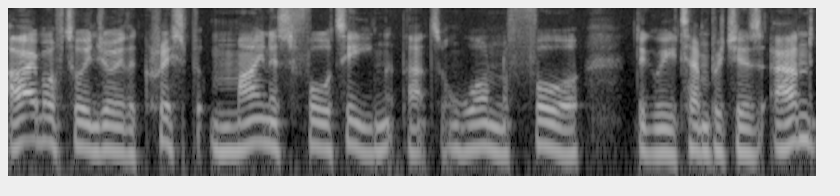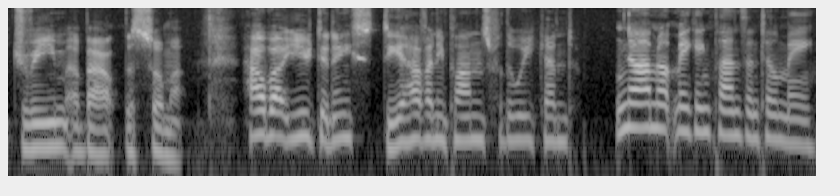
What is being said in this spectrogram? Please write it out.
I'm off to enjoy the crisp minus 14, that's 1 4 degree temperatures, and dream about the summer. How about you, Denise? Do you have any plans for the weekend? No, I'm not making plans until May.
